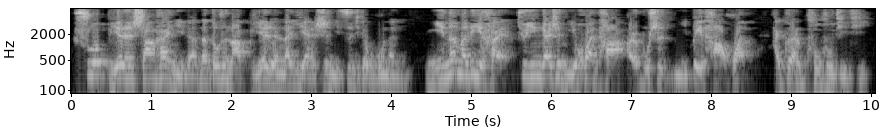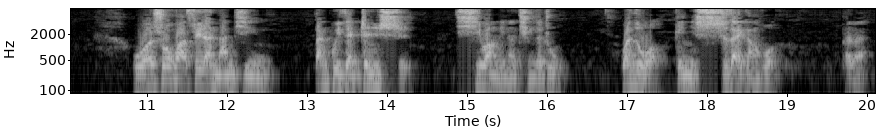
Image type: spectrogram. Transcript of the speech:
说别人伤害你的，那都是拿别人来掩饰你自己的无能。你那么厉害，就应该是你换他，而不是你被他换，还在那哭哭啼啼。我说话虽然难听，但贵在真实。希望你能挺得住。关注我，给你实在干货。拜拜。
